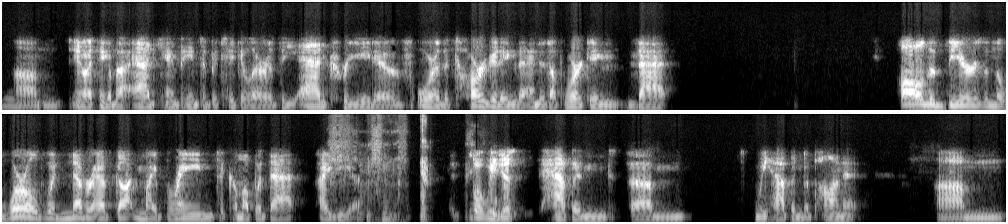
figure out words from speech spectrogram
Hmm. Um, you know, I think about ad campaigns in particular, the ad creative or the targeting that ended up working that all the beers in the world would never have gotten my brain to come up with that idea. but we just happened, um, we happened upon it. Um,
